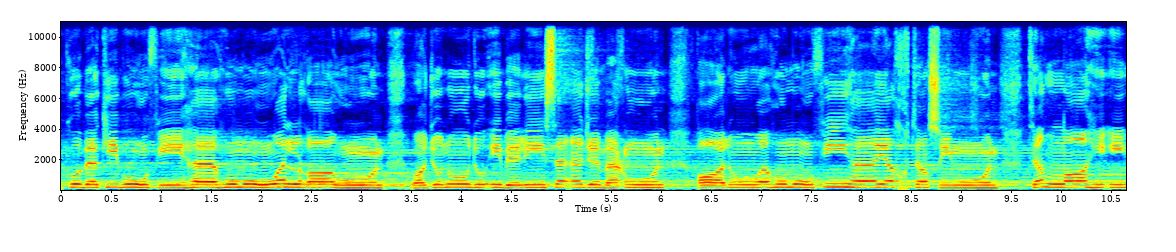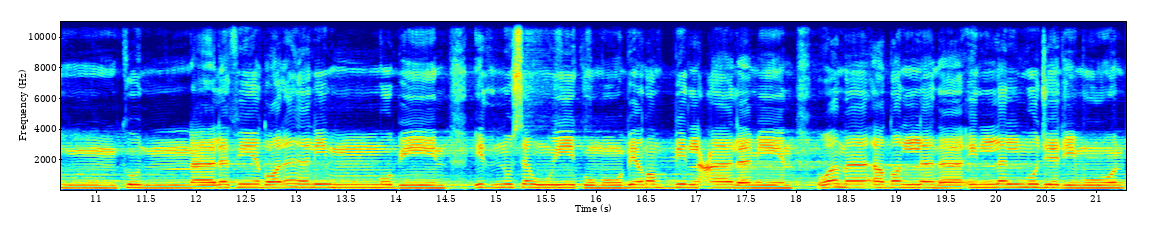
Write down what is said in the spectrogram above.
فكبكبوا فيها هم والغاوون وجنود إبليس أجمعون قالوا وهم فيها يختصمون تالله إن كنا لفي ضلال مبين إذ نسويكم برب العالمين وما أضلنا إلا المجرمون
